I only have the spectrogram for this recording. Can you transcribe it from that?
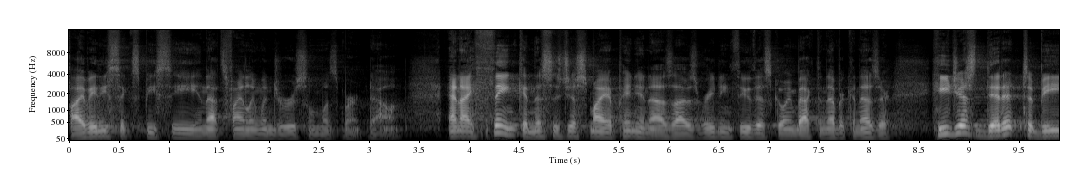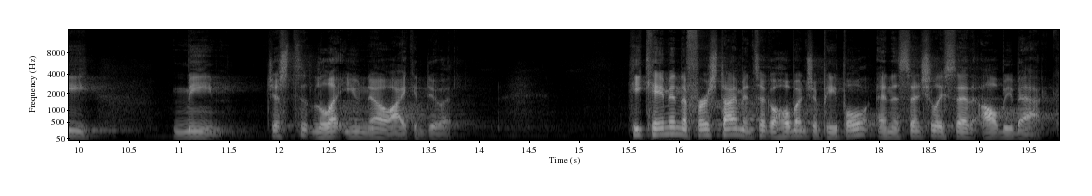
586 BC, and that's finally when Jerusalem was burnt down. And I think, and this is just my opinion as I was reading through this, going back to Nebuchadnezzar, he just did it to be mean, just to let you know I could do it. He came in the first time and took a whole bunch of people and essentially said, I'll be back.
